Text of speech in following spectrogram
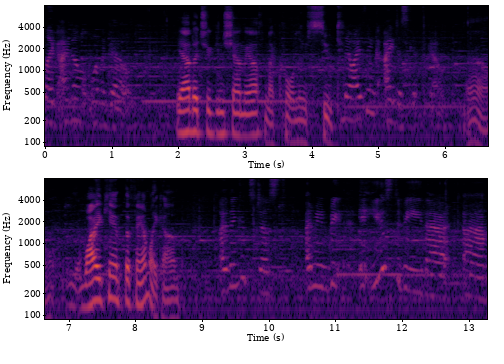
like I don't want to go. Yeah, but you can show me off my cool new suit. No, I think I just get to go. Oh, why can't the family come? I think it's just. I mean, be, it used to be that. Um,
